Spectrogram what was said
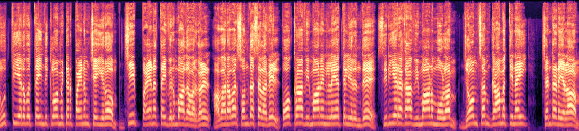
நூத்தி எழுபத்தைந்து கிலோமீட்டர் பயணம் செய்கிறோம். ஜீப் பயணத்தை விரும்பாதவர்கள் அவரவர் சொந்த செலவில் போக்ரா விமான நிலையத்தில் இருந்து சிறிய ரக விமானம் மூலம் ஜோம்சம் கிராமத்தினை சென்றடையலாம்.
